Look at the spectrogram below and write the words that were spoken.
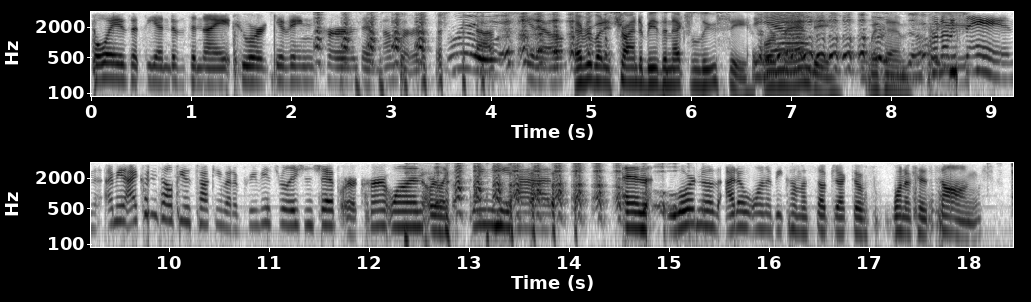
boys at the end of the night who are giving her their number. True. You know. Everybody's trying to be the next Lucy or Yeah. Mandy with him. That's what I'm saying. I mean, I couldn't tell if he was talking about a previous relationship or a current one or like a fling he had. And Lord knows I don't want to become a subject of one of his songs.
